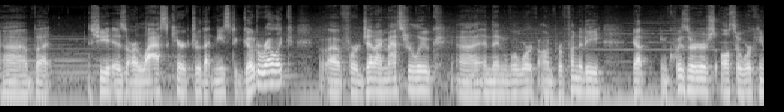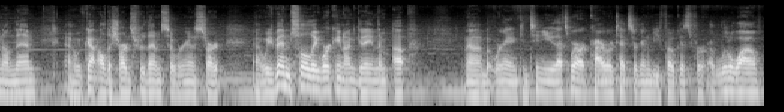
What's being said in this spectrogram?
Uh, but she is our last character that needs to go to Relic uh, for Jedi Master Luke, uh, and then we'll work on Profundity. Got Inquisitors also working on them. Uh, we've got all the shards for them, so we're going to start. we've been slowly working on getting them up uh, but we're going to continue. That's where our Kyrotechs are going to be focused for a little while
